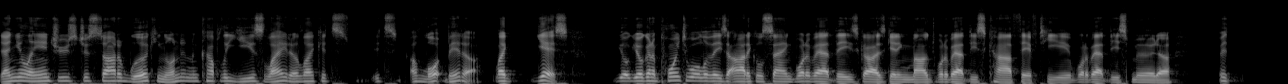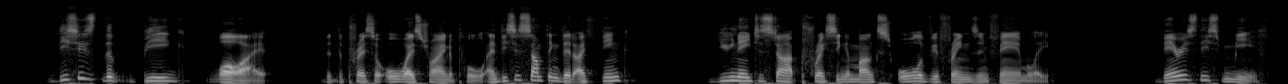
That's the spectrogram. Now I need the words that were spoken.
Daniel Andrews just started working on it, and a couple of years later, like it's it's a lot better. Like yes, you're you're going to point to all of these articles saying, what about these guys getting mugged? What about this car theft here? What about this murder? But this is the big lie that the press are always trying to pull, and this is something that I think you need to start pressing amongst all of your friends and family. There is this myth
